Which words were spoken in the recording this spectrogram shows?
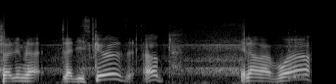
J'allume la, disqueuse. Hop. Et là on va voir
